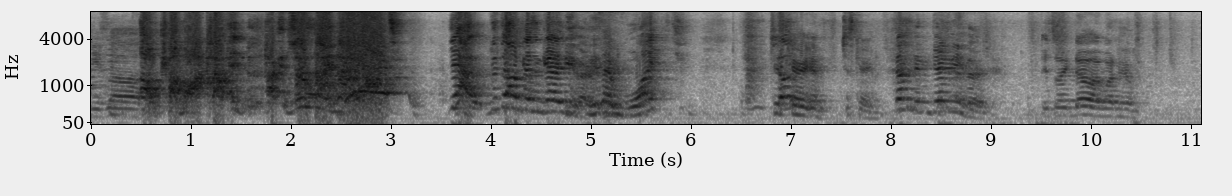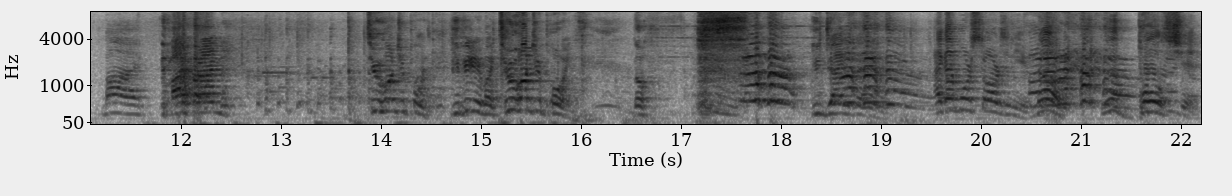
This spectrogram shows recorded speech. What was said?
He's uh. Oh, come on! How did, how did you find that? Yeah, the dog doesn't get it either. He's like what? Just carry him. Just carry him. Dog didn't get it either. He's like, no, I want him. Bye. My friend. 200 points. You beat me by 200 points. The. F- you died at the end. I got more stars than you. No, this is bullshit.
